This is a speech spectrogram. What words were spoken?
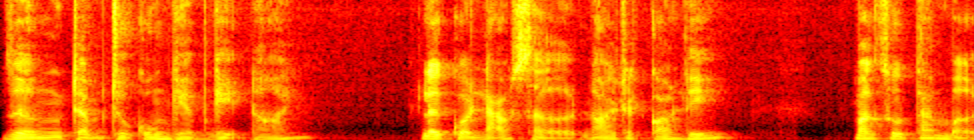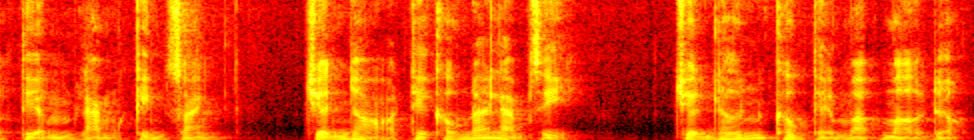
Dương Trầm Chu cũng nghiêm nghị nói, lời của lão sở nói rất có lý. Mặc dù ta mở tiệm làm kinh doanh, chuyện nhỏ thì không nói làm gì, chuyện lớn không thể mập mờ được.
